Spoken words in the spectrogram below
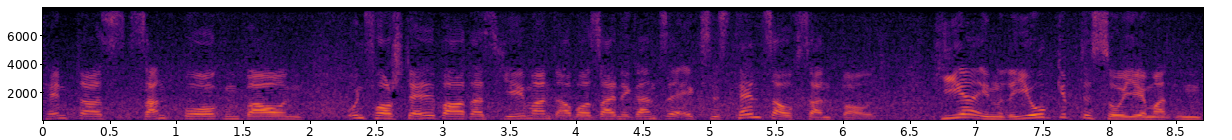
kennt das. Sandburgen bauen. Unvorstellbar, dass jemand aber seine ganze Existenz auf Sand baut. Hier in Rio gibt es so jemanden.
